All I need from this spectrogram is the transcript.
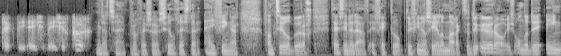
trekt de ECB zich terug. Dat zei professor Sylvester Eifinger van Tilburg. Het heeft inderdaad effecten op de financiële markten. De euro is onder de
